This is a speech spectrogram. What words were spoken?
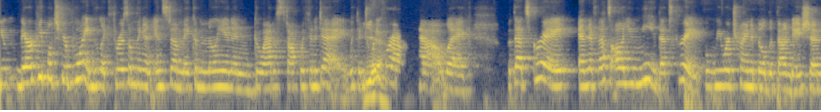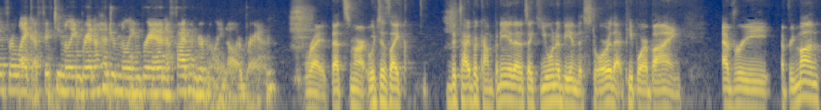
you there are people to your point who like throw something on insta make a million and go out of stock within a day within 24 yeah. hours now like but that's great. And if that's all you need, that's great. But we were trying to build the foundation for like a 50 million brand, a 100 million brand, a 500 million dollar brand. Right. That's smart, which is like the type of company that it's like you want to be in the store that people are buying every every month,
